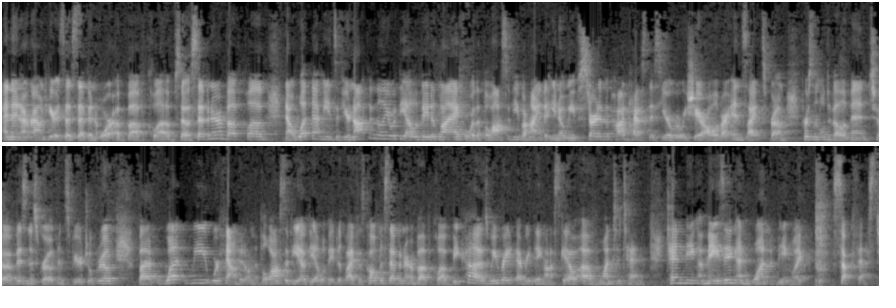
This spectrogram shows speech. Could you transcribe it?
and then around here it says seven or above club. So seven or above club. Now what that means, if you're not familiar with the Elevated Life or the philosophy behind it, you know, we've started the podcast this year where we share all of our insights from personal development to business growth and spiritual growth. But what we were founded on, the philosophy philosophy of the elevated life is called the seven or above club because we rate everything on a scale of one to 10. 10 being amazing and one being like suck fest.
